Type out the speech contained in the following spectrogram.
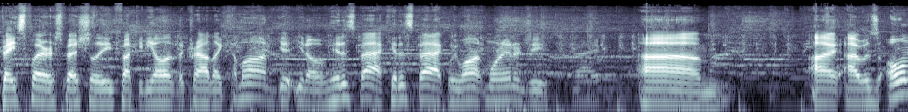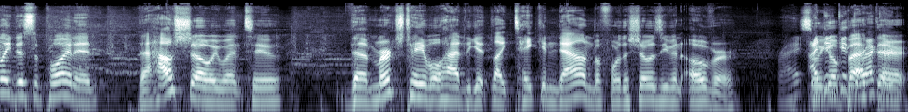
Bass player especially, fucking yelling at the crowd like, "Come on, get you know, hit us back, hit us back. We want more energy." Right. Um, I I was only disappointed. The house show we went to, the merch table had to get like taken down before the show was even over. Right. So I we go get back the there.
